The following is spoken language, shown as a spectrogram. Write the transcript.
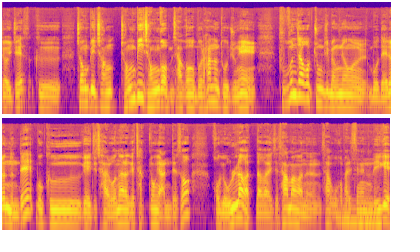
저 이제 그 정비 정, 정비 점검 작업을 하는 도중에 부분 작업 중지 명령을 뭐 내렸는데 뭐 그게 이제 잘 원활하게 작동이 안 돼서 거기 올라갔다가 이제 사망하는 사고가 발생했는데 이게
